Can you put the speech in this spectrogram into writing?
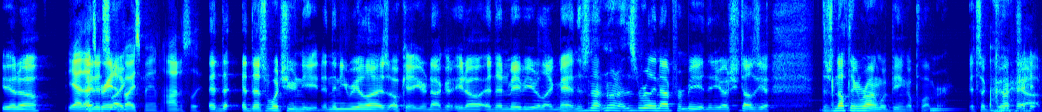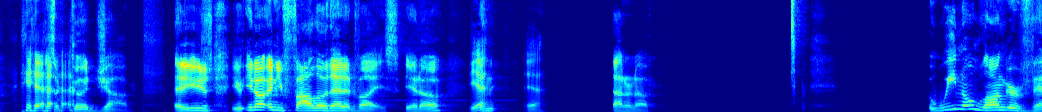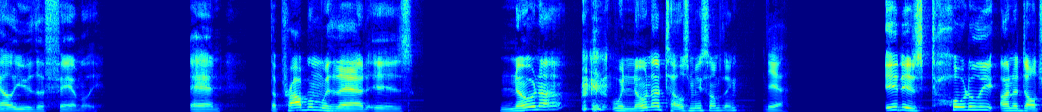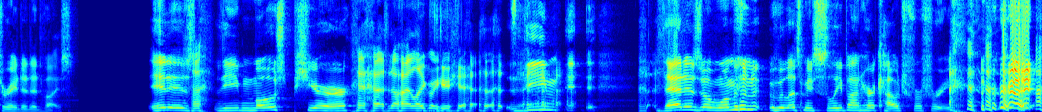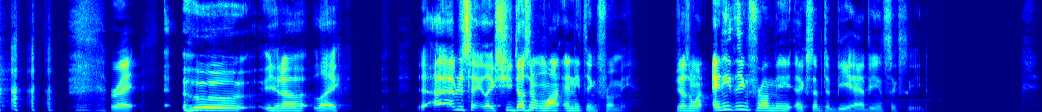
You know? Yeah that's great like- advice man honestly And, th- and that's what you need. And then you realize, okay, you're not gonna you know, and then maybe you're like, Man, this is not no no, this is really not for me. And then you know, she tells you there's nothing wrong with being a plumber. It's a good Right. job. yeah It's a good job. And you just you you know, and you follow that advice, you know? yeah And yeah I don't know. We no longer value the family. And the problem with that is Nona when Nona tells me something, yeah it is totally unadulterated advice. It is the most pure. no, I like what you're. Yeah, The that is a woman who lets me sleep on her couch for free. right? right. Who you know like I'm just saying like she doesn't want anything from me. She doesn't want anything from me except to be happy and succeed.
